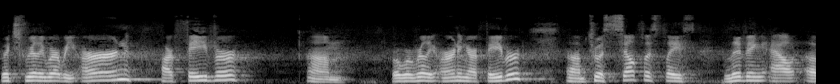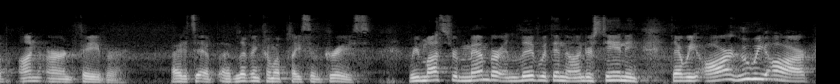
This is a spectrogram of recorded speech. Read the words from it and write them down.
which really where we earn our favor, um, where we're really earning our favor, um, to a selfless place living out of unearned favor. Right? It's a, a living from a place of grace. We must remember and live within the understanding that we are who we are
